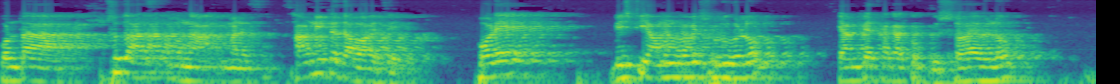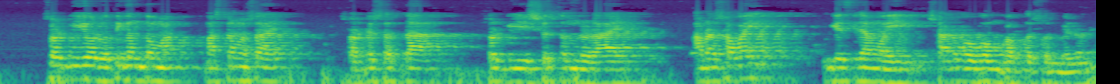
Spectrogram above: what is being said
কোনটা শুধু না মানে সাউনিটা দেওয়া হয়েছে। পরে বৃষ্টি এমনভাবে শুরু হলো, ক্যাম্পে থাকা খুব দুঃসহায় হলো। স্বর্গীয় রতিকান্ত মাস্টারমশাই সর্বেশ্বরদা স্বর্গীয় ঈশ্বরচন্দ্র রায়, আমরা সবাই গেছিলাম ওই সার্বভৌম ভক্ত সম্মেলনে।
